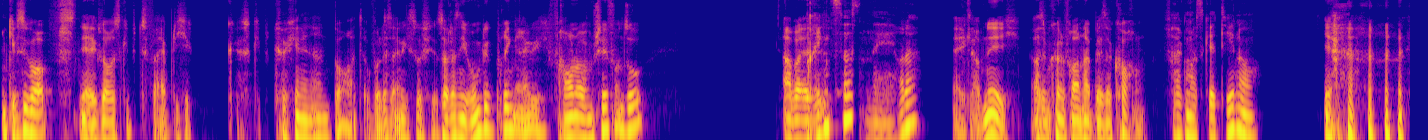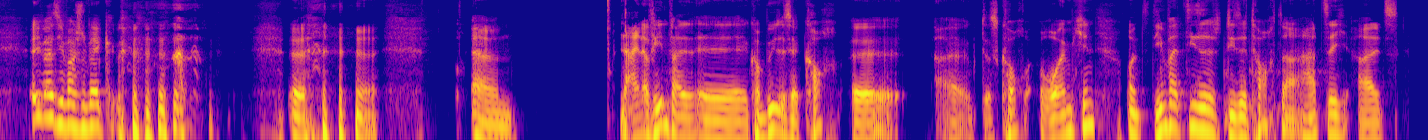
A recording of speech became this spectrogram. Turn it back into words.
gibt's überhaupt, ja, ich glaube, es gibt weibliche, es gibt Köchinnen an Bord, obwohl das eigentlich so viel, soll das nicht Unglück bringen eigentlich? Frauen auf dem Schiff und so? Aber, Bringt's das? Nee, oder? Ja, ich glaube nicht. Außerdem können Frauen halt besser kochen. Frag mal Schettino. Ja, ich weiß, ich war schon weg. Äh, ähm, nein, auf jeden Fall, äh, Kombüse ist ja Koch, äh, äh, das Kochräumchen. Und jedenfalls diese, diese Tochter hat sich als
